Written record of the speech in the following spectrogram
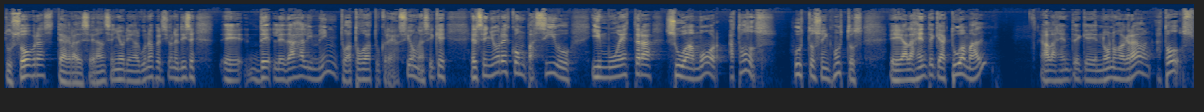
tus obras te agradecerán, Señor. Y en algunas versiones dice, eh, le das alimento a toda tu creación. Así que el Señor es compasivo y muestra su amor a todos, justos e injustos, eh, a la gente que actúa mal, a la gente que no nos agradan, a todos.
